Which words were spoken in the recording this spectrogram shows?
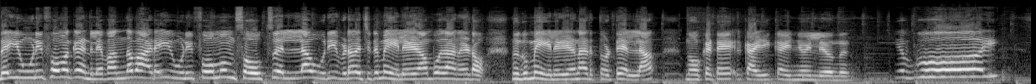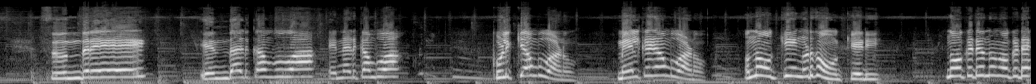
ദേ യൂണിഫോം ഒക്കെ ഉണ്ടല്ലേ വന്ന പാടെ യൂണിഫോമും സോക്സും എല്ലാം ഊരി ഇവിടെ വെച്ചിട്ട് മേലെഴുതാൻ പോയതാണ് കേട്ടോ. നമുക്ക് മേലെഴുതാൻ അടുത്തോട്ട് എല്ലാം നോക്കട്ടെ കഴി കഴിഞ്ഞോ ഇല്ലയോ എന്ന്. പോയി. സുന്ദരേ എന്താ എടുക്കാൻ പോവാ? എന്നെടുക്കാൻ പോവാ? കുളിക്കാൻ പോവാണോ? മേൽ കഴുകാൻ പോവാണോ? ഒന്ന് നോക്കിയേ ഇങ്ങോട്ട് നോക്കിയടി. നോക്കട്ടെ ഒന്ന് നോക്കട്ടെ.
